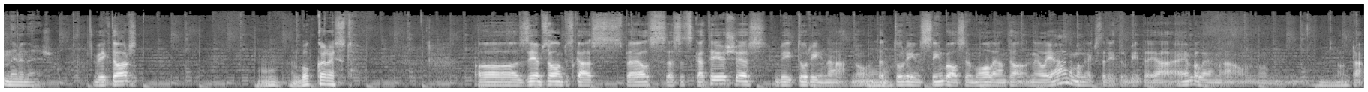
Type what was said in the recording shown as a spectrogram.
Neminēšu. Viktors, Bukarest. Ziemas Olimpiskās spēles esat skatījušies, bija Turīnā. Nu, mm. Tad Turīnas simbols ir Molē Antonijāna. Man liekas, arī tur bija tajā emblēmā. Un, un, un tā.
